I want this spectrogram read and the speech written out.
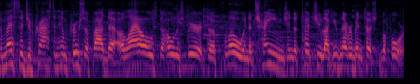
the message of Christ and Him crucified that allows the Holy Spirit to flow and to change and to touch you like you've never been touched before.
